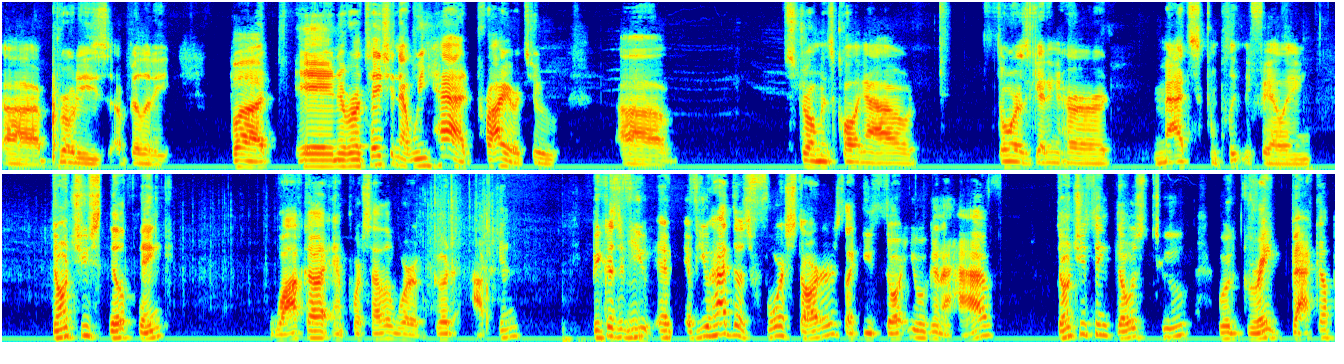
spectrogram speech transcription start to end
uh, Brodie's ability. But in the rotation that we had prior to uh, Stroman's calling out, Thor's getting hurt, Matz completely failing, don't you still think Wacha and Porcello were a good option? Because if hmm. you if, if you had those four starters like you thought you were gonna have, Don't you think those two were great backup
